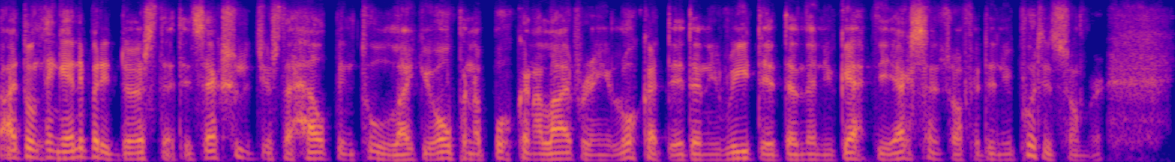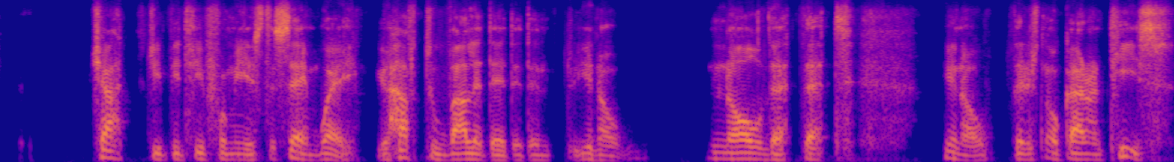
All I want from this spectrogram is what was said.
I don't think anybody does that. It's actually just a helping tool. Like you open a book in a library and you look at it and you read it and then you get the essence of it and you put it somewhere. Chat GPT for me is the same way. You have to validate it and, you know, know that that you know, there's no guarantees.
